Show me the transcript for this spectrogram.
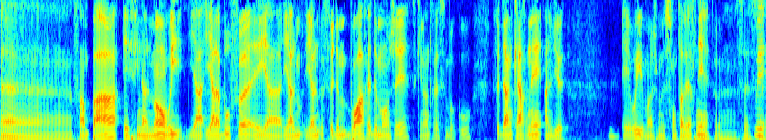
euh, sympa. Et finalement, oui, il y a, il y a la bouffe et il y a, il y, a, le- il y a le fait de boire et de manger, ce qui m'intéressait beaucoup, le fait d'incarner un lieu. Et oui, moi je me sens tavernier. Euh, ça, c'est- Oui,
